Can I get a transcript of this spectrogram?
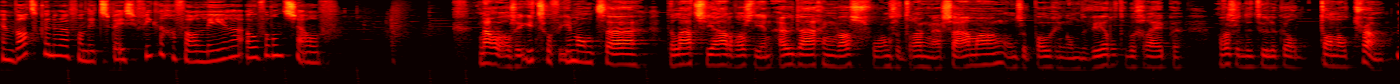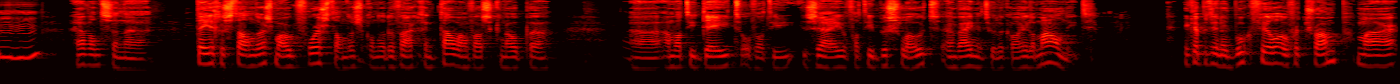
En wat kunnen we van dit specifieke geval leren over onszelf? Nou, als er iets of iemand uh, de laatste jaren was die een uitdaging was voor onze drang naar samenhang, onze poging om de wereld te begrijpen, was het natuurlijk wel Donald Trump. Mm want zijn uh, tegenstanders, maar ook voorstanders, konden er vaak geen touw aan vastknopen uh, aan wat hij deed, of wat hij zei, of wat hij besloot. En wij natuurlijk al helemaal niet. Ik heb het in het boek veel over Trump, maar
